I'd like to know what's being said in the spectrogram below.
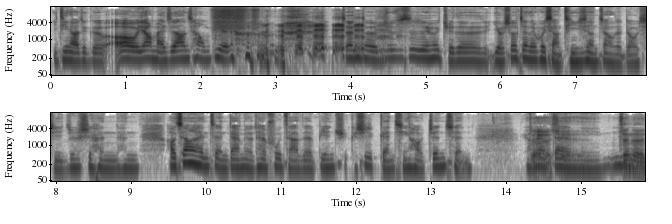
一听到这个，哦，要买这张唱片，真的就是会觉得有时候真的会想听像这样的东西，就是很很好像很简单，没有太复杂的编曲，可是感情好真诚。然后带你真的。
